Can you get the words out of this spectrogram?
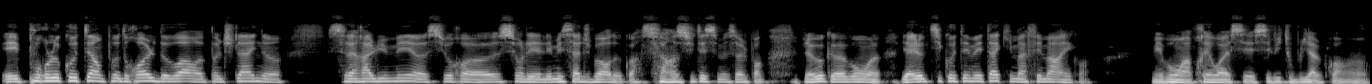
Et pour le côté un peu drôle de voir euh, punchline euh, se faire allumer euh, sur sur les, les message boards quoi. Se faire insulter sur message boards. J'avoue que bon il y a le petit côté méta qui m'a fait marrer quoi. Mais bon après ouais c'est c'est vite oubliable quoi hein.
